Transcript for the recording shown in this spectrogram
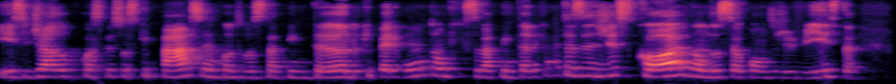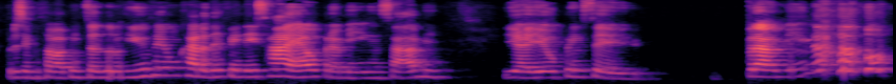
E esse diálogo com as pessoas que passam enquanto você está pintando, que perguntam o que você está pintando, que muitas vezes discordam do seu ponto de vista. Por exemplo, eu estava pintando no Rio e veio um cara defender Israel para mim, sabe? E aí eu pensei, para mim não.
